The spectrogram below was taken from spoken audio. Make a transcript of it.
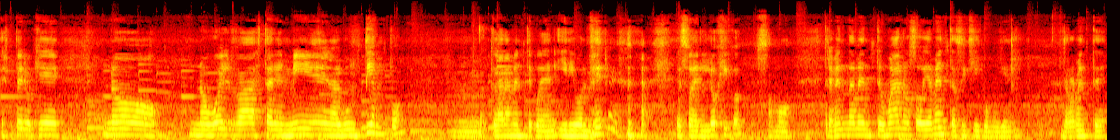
Espero que no, no vuelva a estar en mí en algún tiempo Mm, claramente pueden ir y volver, eso es lógico, somos tremendamente humanos obviamente, así que como que de repente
